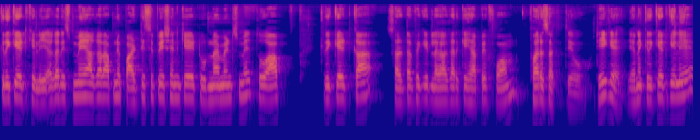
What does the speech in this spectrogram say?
cricket के लिए। अगर इसमें अगर आपने पार्टिसिपेशन किया टूर्नामेंट्स में तो आप क्रिकेट का सर्टिफिकेट लगा करके यहाँ पे फॉर्म भर सकते हो, ठीक है? यानी क्रिकेट के लिए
